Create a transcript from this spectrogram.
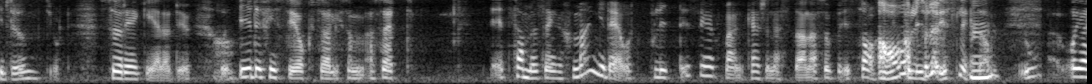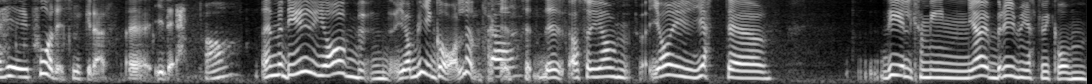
mycket dumt gjort. Så reagerar du. Och I det finns det ju också liksom, alltså ett, ett samhällsengagemang i det och ett politiskt engagemang kanske nästan. Alltså Ja, sakpolitiskt absolut. liksom. Och jag hejar ju på dig så mycket där eh, i det. Ja. Nej, men det är ju, jag, jag blir galen faktiskt. Det, alltså jag, jag är ju jätte... Det är liksom min, jag bryr mig jättemycket om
